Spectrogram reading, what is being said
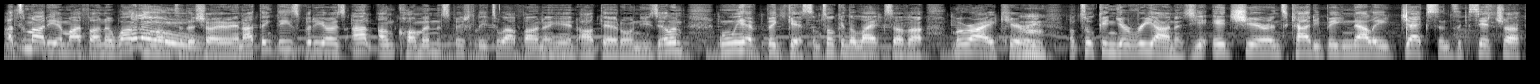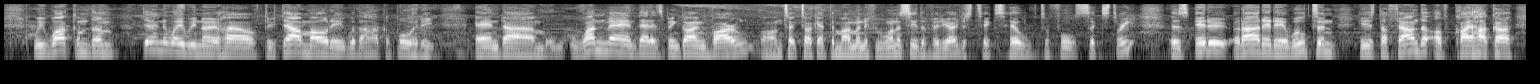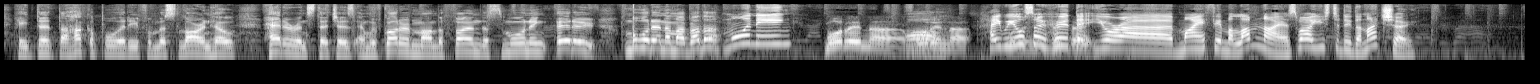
It's Marty and my whānau. Welcome Hello. along to the show. And I think these videos aren't uncommon, especially to our whānau here in Aotearoa, New Zealand, when we have big guests. I'm talking the likes of uh, Mariah Carey. Mm. I'm talking your Rihanna's, your Ed Sheeran's, Cardi B, Nelly, Jackson's, etc. We welcome them the only way we know how, through Te Ao Māori with a haka pōwhiri. And um, one man that has been going viral on TikTok at the moment, if you want to see the video, just text HILL to 463, is Eru Rarere Wilton. He's the founder of Kaihaka. He did the haka hakapohiri for Miss Lauryn Hill, had her in stitches, and we've got him on the phone this morning. Eru, morena, my brother. Morning. Morena, Morena. Hey, we Morena, also heard that you're a Mai FM alumni as well. You used to do the night show.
